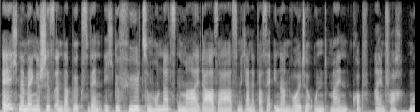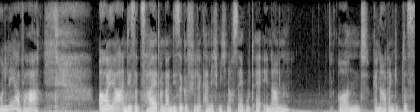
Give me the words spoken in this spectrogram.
echt eine Menge Schiss in der Büchs, wenn ich gefühlt zum hundertsten Mal da saß, mich an etwas erinnern wollte und mein Kopf einfach nur leer war. Oh ja, an diese Zeit und an diese Gefühle kann ich mich noch sehr gut erinnern. Und genau, dann gibt es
